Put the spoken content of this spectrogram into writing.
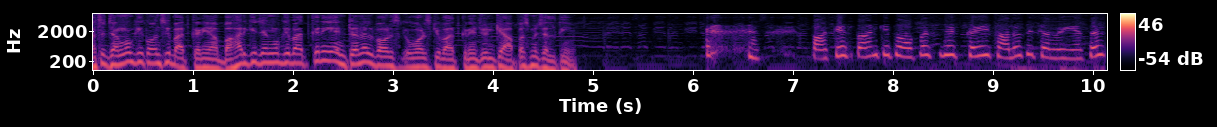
अच्छा जंगों की कौन सी बात करें? आप बाहर की जंगों की बात करें या इंटरनल वॉर्स वॉर्स की बात करें जो इनके आपस में चलती हैं? पाकिस्तान की तो आपस में कई सालों से चल रही है सर।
